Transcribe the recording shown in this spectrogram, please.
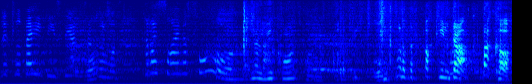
Little babies, the African ones. Can I sign a form? No, you can't sign a fucking form. Follow the fucking duck. Fuck off.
